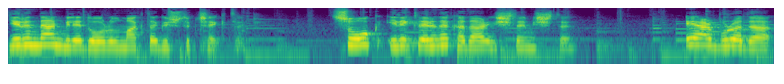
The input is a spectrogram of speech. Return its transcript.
yerinden bile doğrulmakta güçlük çekti. Soğuk iliklerine kadar işlemişti. Eğer burada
